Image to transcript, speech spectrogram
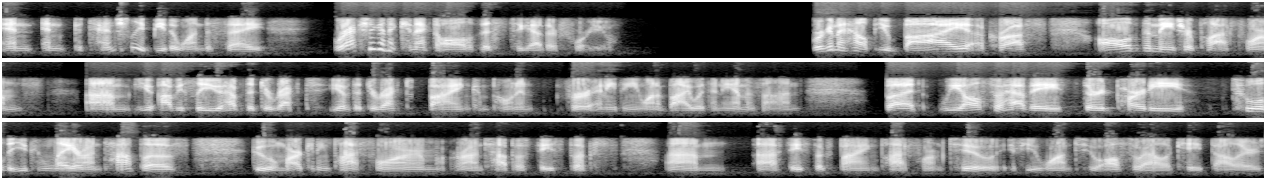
and and potentially be the one to say, we're actually going to connect all of this together for you. We're going to help you buy across all of the major platforms. Um, you, obviously, you have the direct you have the direct buying component for anything you want to buy within Amazon, but we also have a third party tool that you can layer on top of Google Marketing Platform or on top of Facebook's um, uh, Facebook's buying platform too, if you want to also allocate dollars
